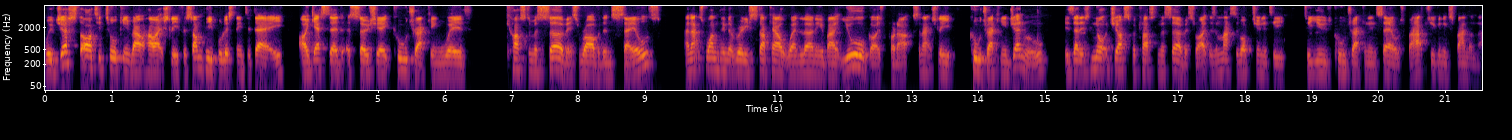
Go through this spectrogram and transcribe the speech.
We've just started talking about how actually, for some people listening today, I guess they'd associate call tracking with customer service rather than sales. And that's one thing that really stuck out when learning about your guys' products and actually call tracking in general is that it's not just for customer service, right? There's a massive opportunity to use call tracking in sales. Perhaps you can expand on that.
